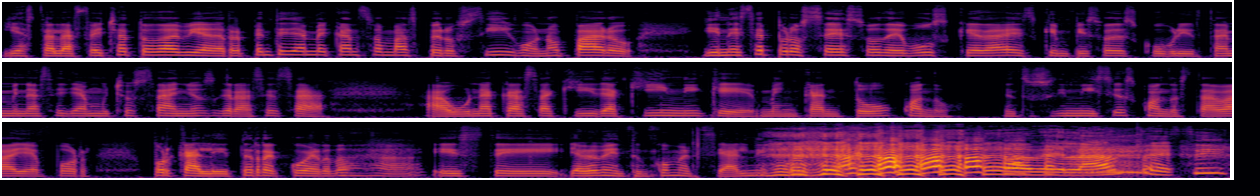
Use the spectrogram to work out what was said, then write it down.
y hasta la fecha todavía, de repente ya me canso más, pero sigo, no paro. Y en ese proceso de búsqueda es que empiezo a descubrir también hace ya muchos años, gracias a, a una casa aquí de Aquini que me encantó cuando en sus inicios cuando estaba allá por, por Calete, recuerdo. Este, ya me inventé un comercial, Adelante. Sí,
